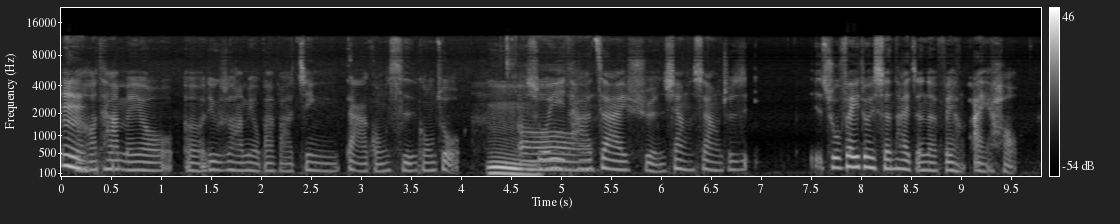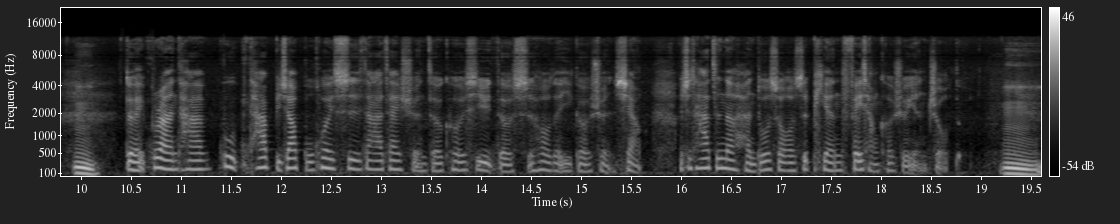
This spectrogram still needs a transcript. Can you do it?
嗯，然后它没有呃，例如说它没有办法进大公司工作，嗯，所以他在选项上就是，除非对生态真的非常爱好，嗯。对，不然他不，他比较不会是大家在选择科系的时候的一个选项，而且他真的很多时候是偏非常科学研究的，嗯，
